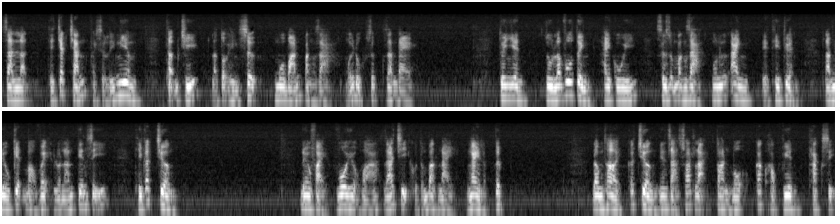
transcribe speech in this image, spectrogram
gian lận thì chắc chắn phải xử lý nghiêm, thậm chí là tội hình sự mua bán bằng giả mới đủ sức gian đe. Tuy nhiên, dù là vô tình hay cố ý sử dụng bằng giả ngôn ngữ Anh để thi tuyển làm điều kiện bảo vệ luận án tiến sĩ, thì các trường đều phải vô hiệu hóa giá trị của tấm bằng này ngay lập tức. Đồng thời, các trường nên giả soát lại toàn bộ các học viên, thạc sĩ,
